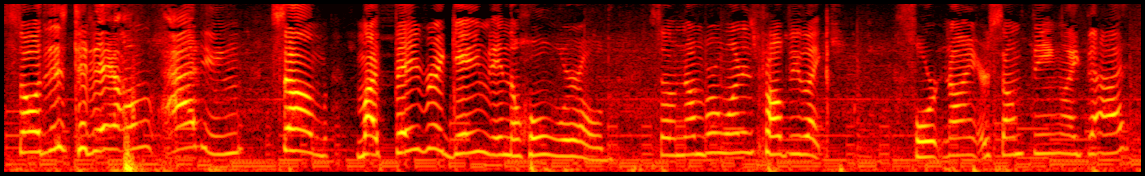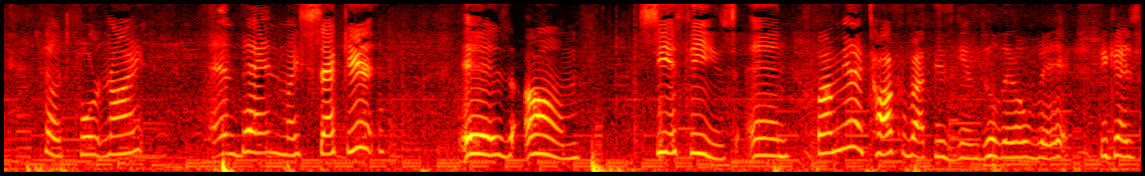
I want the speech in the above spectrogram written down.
So this today I'm adding some my favorite games in the whole world. So number one is probably like Fortnite or something like that. So it's Fortnite. And then my second is um Sea of Thieves. And but I'm gonna talk about these games a little bit because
